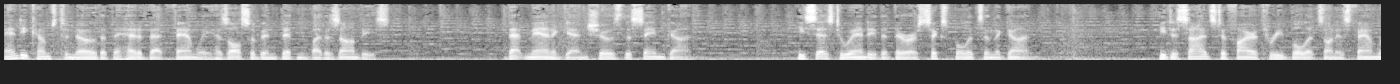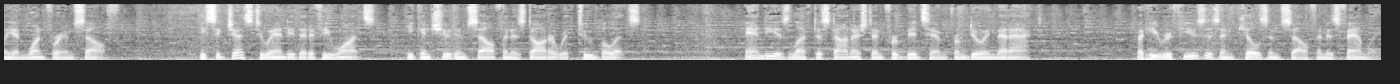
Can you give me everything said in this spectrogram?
Andy comes to know that the head of that family has also been bitten by the zombies. That man again shows the same gun. He says to Andy that there are six bullets in the gun. He decides to fire three bullets on his family and one for himself. He suggests to Andy that if he wants, he can shoot himself and his daughter with two bullets. Andy is left astonished and forbids him from doing that act. But he refuses and kills himself and his family.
